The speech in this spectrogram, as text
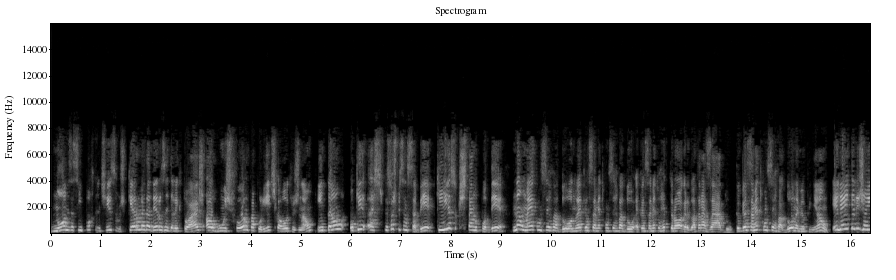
nomes assim importantíssimos que eram verdadeiros intelectuais, alguns foram para a política, outros não. Então, o que as pessoas precisam saber que isso que está no poder não é conservador, não é pensamento conservador, é pensamento retrógrado, atrasado. Porque o pensamento conservador, na minha opinião, ele é inteligente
